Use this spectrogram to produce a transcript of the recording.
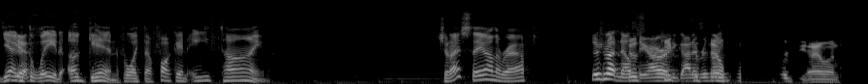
Yeah, it Yes. got delayed again for like the fucking eighth time. Should I stay on the raft? There's nothing else Just here. I already keep got everything. towards the island.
